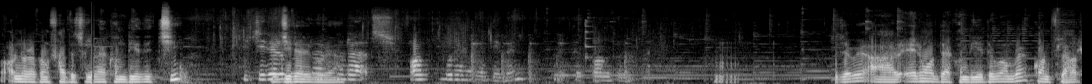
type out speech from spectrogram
অন্যরকম স্বাদে ছিল এখন দিয়ে দিচ্ছি। জিরের গুঁড়া। আপনারা অল্প পরিমাণে দেবেন যাবে। আর এর মধ্যে এখন দিয়ে দেবো আমরা কর্নফ্লাওয়ার।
